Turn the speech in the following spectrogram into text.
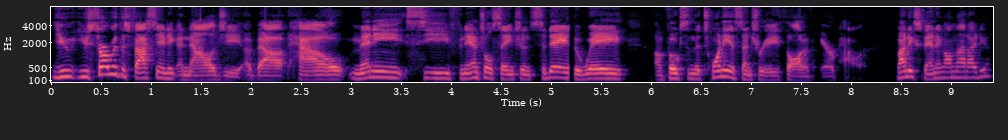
You you start with this fascinating analogy about how many see financial sanctions today the way um, folks in the 20th century thought of air power. Mind expanding on that idea?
